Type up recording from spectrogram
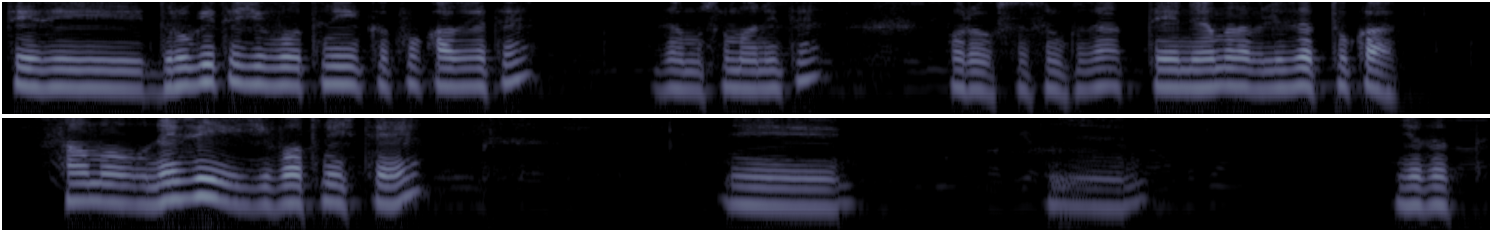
тези другите животни, какво казвате за мусулманите? Пророк Сасам каза, те няма да влизат тук. Само тези животни ще ядат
